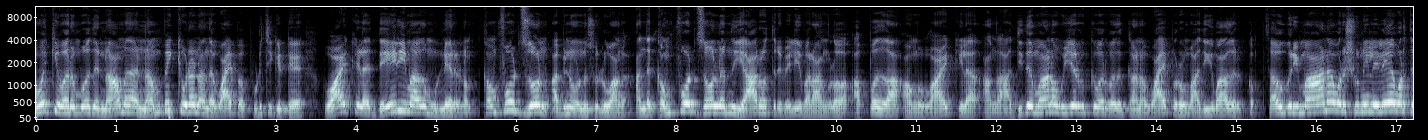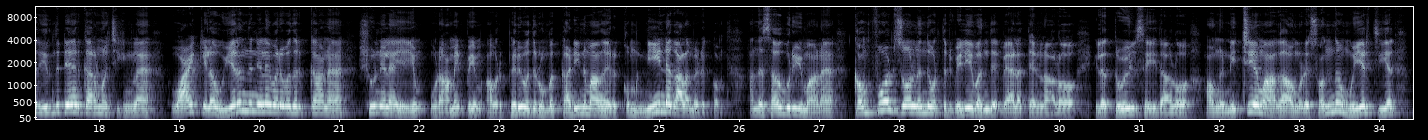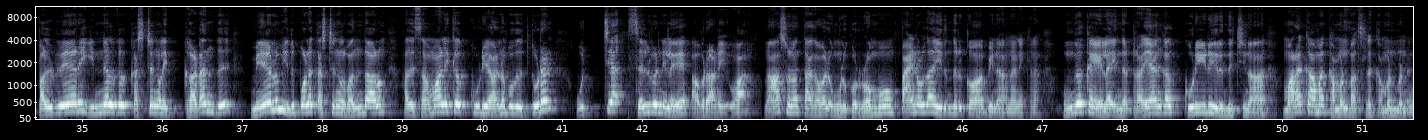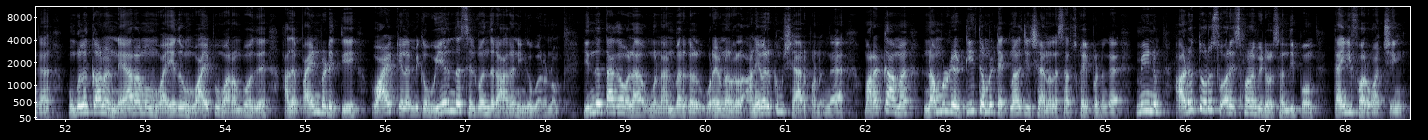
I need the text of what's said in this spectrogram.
நோக்கி வரும்போது நாம தான் நம்பிக்கையுடன் அந்த வாய்ப்பை பிடிச்சிக்கிட்டு வாழ்க்கையில் தைரியமாக முன்னேறணும். கம்ஃபர்ட் ஜோன் அப்படின்னு ஒன்று சொல்லுவாங்க. அந்த கம்ஃபர்ட் ஜோன்லேருந்து யார் ஒருத்தர் வெளியே வராங்களோ அப்போது தான் அவங்க வாழ்க்கையில் அங்கே அதீதமான உயர்வுக்கு வருவதற்கான வாய்ப்பு ரொம்ப அதிகமாக இருக்கும். சௌகரியமான ஒரு சூழ்நிலையிலே ஒருத்தர் இருந்துகிட்டே இருக்காருன்னு வச்சுக்கிங்களேன். வாழ்க்கையில் உயர்ந்த நிலை வருவதற்கான சூழ்நிலையையும் ஒரு அமைப்பையும் அவர் பெறுவது ரொம்ப கடினமாக இருக்கும் நீண்ட காலம் எடுக்கும். அந்த சௌகரியமான கம்ஃபர்ட் ஜோன்லேருந்து ஒருத்தர் வெளியே வந்து வேலை தேடினாலோ இல்லை தொழில் செய்தாலோ அவங்க நிச்சயமாக அவங்களுடைய சொந்த முயற்சியில் பல்வேறு இன்னல்கள் கஷ்டங்களை கடந்து மேலும் இதுபோல கஷ்டங்கள் வந்தாலும் அதை சமாளிக்கக்கூடிய அனுபவத்துடன் உச்ச செல்வ நிலையை அவர் அடைவார். நான் சொன்ன தகவல் உங்களுக்கு ரொம்பவும் பயனுள்ளதாக இருந்திருக்கும் அப்படின்னு நான் நினைக்கிறேன். உங்கள் கையில் இந்த ட்ரையாங்கல் குறியீடு இருந்துச்சுன்னா மறக்காமல் கமெண்ட் பாக்ஸில் கமெண்ட் பண்ணுங்கள் உங்களுக்கான நேரமும் வயதும் வாய்ப்பும் வரும்போது அதை பயன்படுத்தி வாழ்க்கையில் மிக உயர்ந்த செல்வந்தராக நீங்கள் வரணும். இந்த தகவலை உங்கள் நண்பர்கள் உறவினர்கள் அனைவருக்கும் ஷேர் பண்ணுங்கள் மறக்காமல் நம்மளுடைய டி தமிழ் டெக்னாலஜி சேனலை சப்ஸ்கிரைப் பண்ணுங்கள் மீண்டும் அடுத்த ஒரு சுவாரஸ்யமான வீடியோவில் சந்திப்போம். தேங்க்யூ ஃபார் வாட்சிங்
